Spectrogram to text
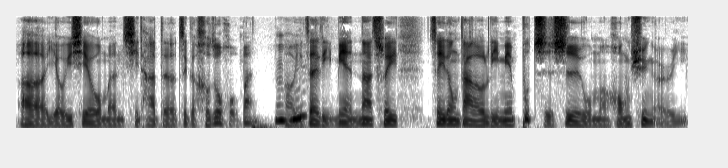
呃有一些我们其他的这个合作伙伴哦也在里面。那所以这栋大楼里面不只是我们鸿讯而已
